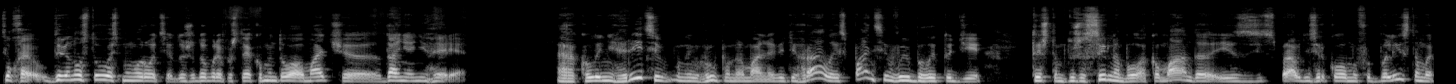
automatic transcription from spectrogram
слухай, у 98-му році дуже добре, просто я коментував матч Данія-Нігерія. Коли нігерійці вони групу нормально відіграли, іспанці вибили тоді. Теж там дуже сильна була команда із справді зірковими футболістами.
